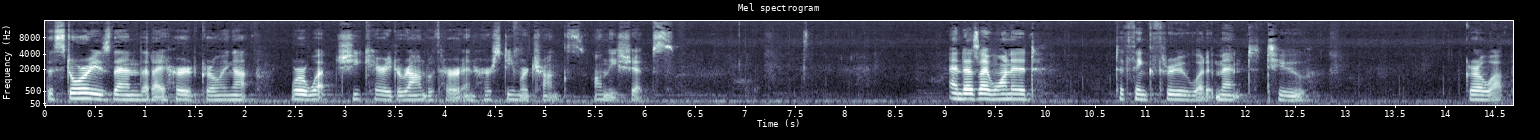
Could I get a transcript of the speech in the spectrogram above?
The stories then that I heard growing up were what she carried around with her in her steamer trunks on these ships. And as I wanted to think through what it meant to grow up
